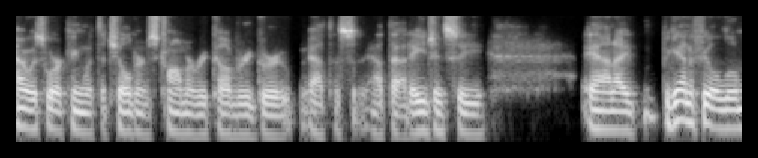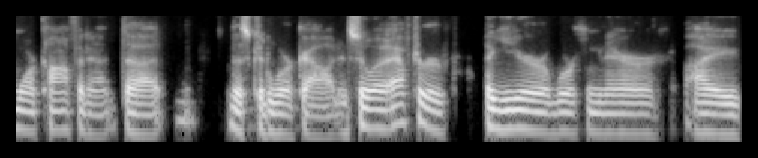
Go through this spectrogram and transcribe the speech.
I was working with the Children's Trauma Recovery Group at this at that agency, and I began to feel a little more confident that this could work out. And so after a year of working there, I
